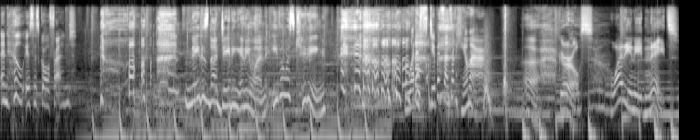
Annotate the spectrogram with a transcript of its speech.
And who is his girlfriend? Nate is not dating anyone. Eva was kidding. what a stupid sense of humor. Ah, girls, why do you need Nate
